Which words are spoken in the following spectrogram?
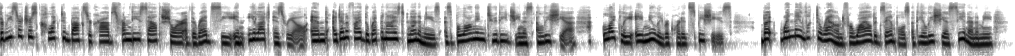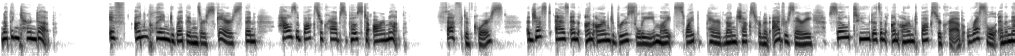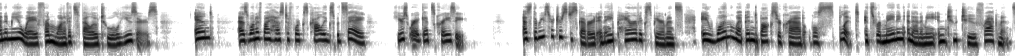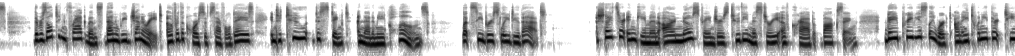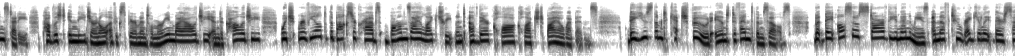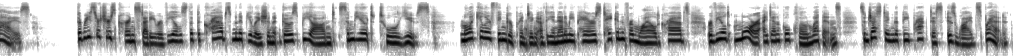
The researchers collected boxer crabs from the south shore of the Red Sea in Eilat, Israel, and identified the weaponized anemones as belonging to the genus Alicia, likely a newly recorded species. But when they looked around for wild examples of the Alicia sea anemone, nothing turned up. If unclaimed weapons are scarce, then how's a boxer crab supposed to arm up? Theft, of course. Uh, just as an unarmed Bruce Lee might swipe a pair of nunchucks from an adversary, so too does an unarmed boxer crab wrestle an anemone away from one of its fellow tool users. And, as one of my How Stuff Works colleagues would say, here's where it gets crazy. As the researchers discovered in a pair of experiments, a one weaponed boxer crab will split its remaining anemone into two fragments. The resulting fragments then regenerate over the course of several days into two distinct anemone clones. Let's see Bruce Lee do that. Schnytzer and Giman are no strangers to the mystery of crab boxing. They previously worked on a 2013 study published in the Journal of Experimental Marine Biology and Ecology, which revealed the boxer crab's bonsai like treatment of their claw clutched bioweapons. They use them to catch food and defend themselves, but they also starve the anemones enough to regulate their size. The researchers' current study reveals that the crab's manipulation goes beyond symbiote tool use. Molecular fingerprinting of the anemone pairs taken from wild crabs revealed more identical clone weapons, suggesting that the practice is widespread.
